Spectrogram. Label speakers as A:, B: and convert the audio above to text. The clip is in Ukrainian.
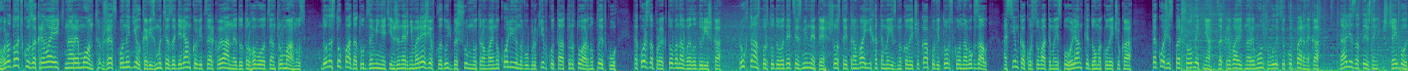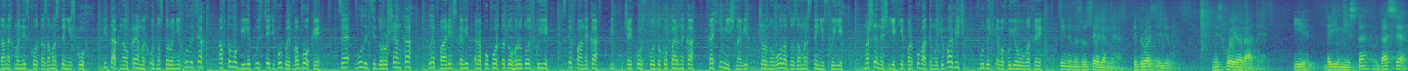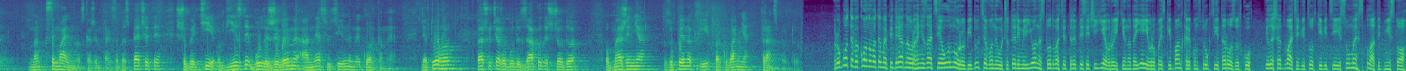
A: Городоцьку закривають на ремонт. Вже з понеділка візьмуться за ділянку від церкви Анни до торгового центру Магнус. До листопада тут замінять інженерні мережі, вкладуть безшумну трамвайну колію, нову бруківку та тротуарну плитку. Також запроєктована велодоріжка. Рух транспорту доведеться змінити. Шостий трамвай їхатиме із Миколайчука по Вітовського на вокзал, а сімка курсуватиме із Погулянки до Миколайчука. Також із 1 липня закривають на ремонт вулицю Коперника. Далі за тиждень ще й Богдана Хмельницького та Замарстинівську. Відтак на окремих односторонніх вулицях автомобілі пустять в обидва боки. Це вулиці Дорошенка, Клепарівська від Рапопорта до Городоцької, Стефаника від Чайковського до Коперника та Хімічна від Чорновола до Замарстинівської. Машини ж, які паркуватимуть у Бабіч, будуть евакуйовувати.
B: спільними зусиллями підрозділів міської ради і ДАІ міста вдасться максимально, скажімо так, забезпечити, щоб ті об'їзди були живими, а не суцільними корками. Для того в першу чергу будуть заходи щодо обмеження зупинок і паркування транспорту.
A: Роботи виконуватиме підрядна організація УНУР. Обійдуться вони у 4 мільйони 123 тисячі євро, які надає Європейський банк реконструкції та розвитку. І лише 20% від цієї суми сплатить місто.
